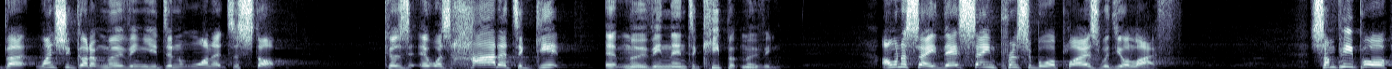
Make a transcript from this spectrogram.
but once you got it moving, you didn't want it to stop because it was harder to get it moving than to keep it moving. I want to say that same principle applies with your life. Some people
